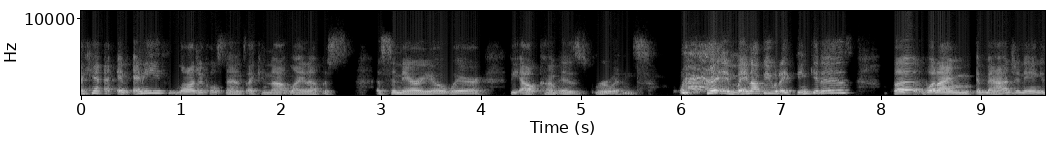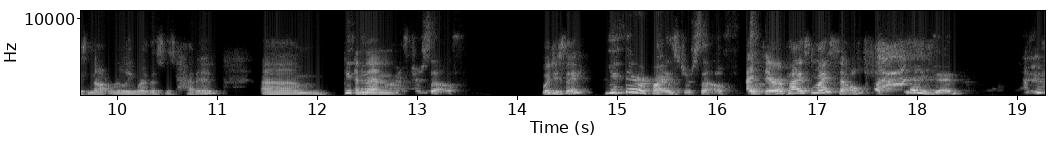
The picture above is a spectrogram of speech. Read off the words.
I can't, in any logical sense, I cannot line up a scenario where the outcome is ruins. it may not be what I think it is, but what I'm imagining is not really where this is headed. Um, You And then- therapized yourself. what'd you say? You therapized yourself. I therapized myself. Yeah, you did.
